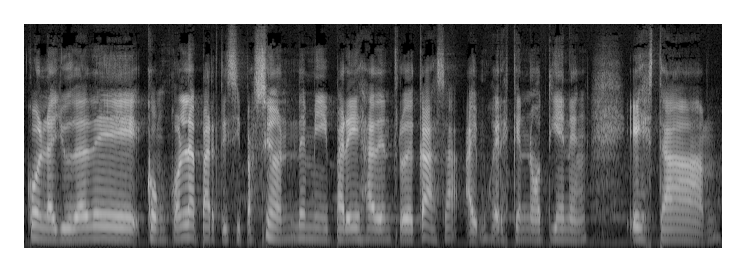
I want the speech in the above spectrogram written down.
con la ayuda de, con, con la participación de mi pareja dentro de casa, hay mujeres que no tienen esta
